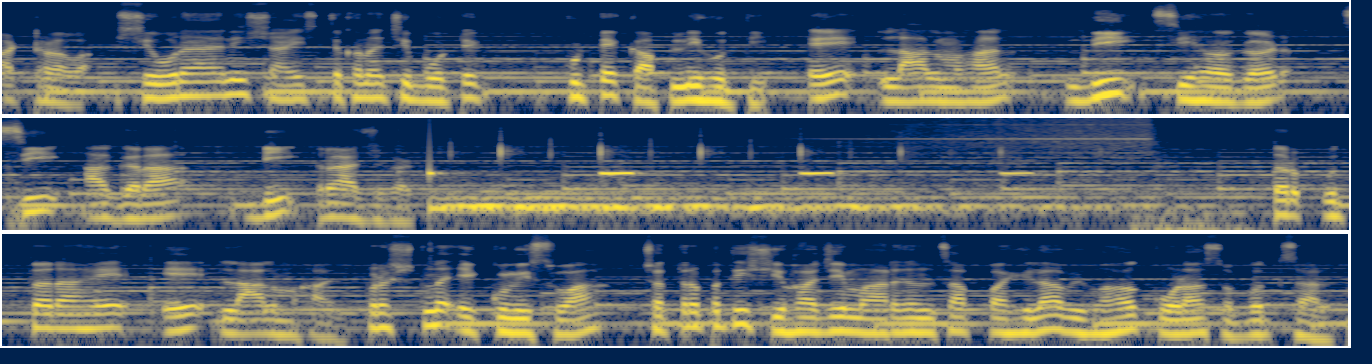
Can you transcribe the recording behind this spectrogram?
अठरावा. शिवरायांनी शाहिस्तखानाची बोटे कुठे कापली होती? A Lal Mahal B Sinhagad C Agra D Rajgad. तर उत्तर आहे ए लाल महाल प्रश्न एकोणीसवा छत्रपती शिवाजी महाराजांचा पहिला विवाह कोणासोबत झाला?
